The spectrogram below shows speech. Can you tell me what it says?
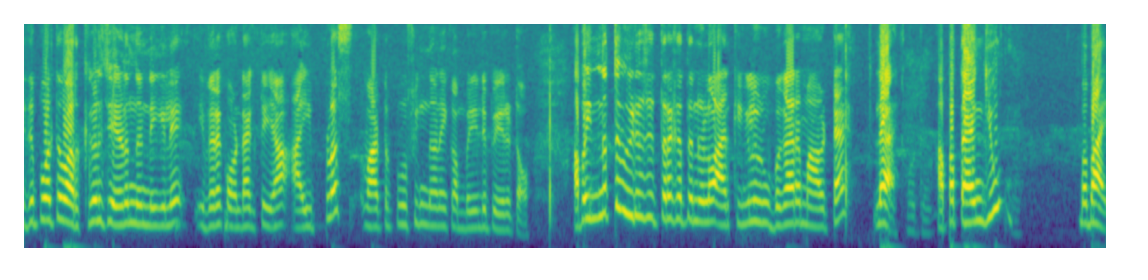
ഇതുപോലത്തെ വർക്കുകൾ ചെയ്യണമെന്നുണ്ടെങ്കിൽ ഇവരെ കോൺടാക്ട് ചെയ്യുക ഐ പ്ലസ് വാട്ടർ പ്രൂഫിംഗ് എന്നാണ് ഈ കമ്പനീന്റെ പേര് കേട്ടോ അപ്പോൾ ഇന്നത്തെ വീഡിയോസ് ഇത്രയൊക്കെ തന്നെയുള്ളൂ. ആർക്കെങ്കിലും ഒരു ഉപകാരമാവട്ടെ അല്ലേ അപ്പോൾ താങ്ക് യു ബൈ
